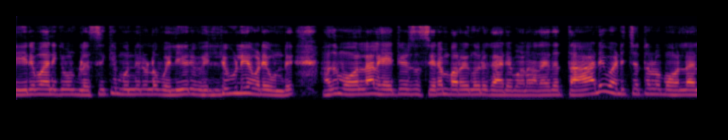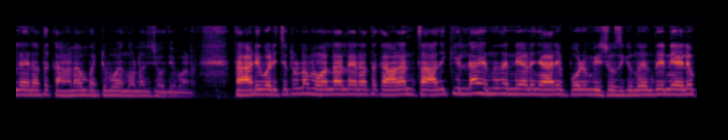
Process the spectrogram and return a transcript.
തീരുമാനിക്കുമ്പോൾ ബ്ലസ്സിക്ക് മുന്നിലുള്ള വലിയൊരു വെല്ലുവിളി അവിടെ ഉണ്ട്. അത് മോഹൻലാൽ ഹേറ്റേഴ്സ് സ്ഥിരം പറയുന്ന ഒരു കാര്യമാണ്. അതായത് താടി വടിച്ചിട്ടുള്ള മോഹൻലാലിനെ അതിനകത്ത് കാണാൻ പറ്റുമോ എന്നുള്ളൊരു ചോദ്യമാണ്. താടി വടിച്ചിട്ടുള്ള മോഹൻലാലിനെ അതിനകത്ത് കാണാൻ സാധിക്കില്ല എന്ന് തന്നെയാണ് ഞാൻ ഇപ്പോഴും വിശ്വസിക്കുന്നത്. എന്ത് തന്നെയായാലും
